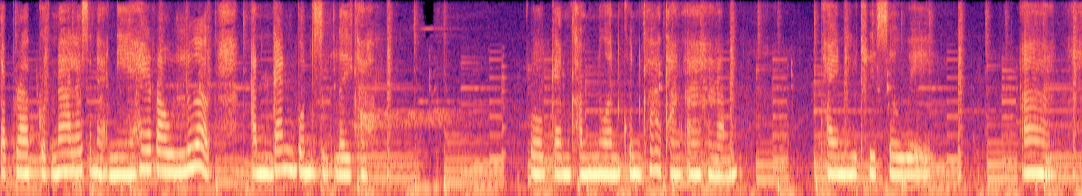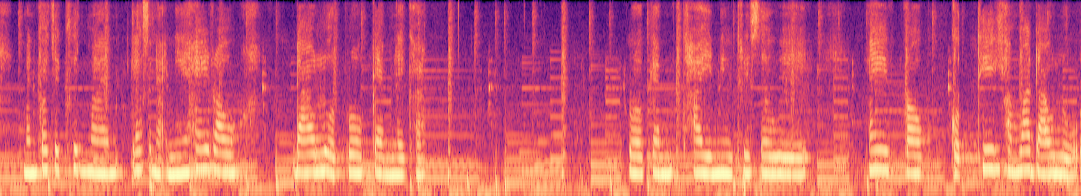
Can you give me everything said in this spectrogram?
จะปรากฏหน้าลักษณะนี้ให้เราเลือกอันด้านบนสุดเลยค่ะ โปรแกรมคำนวณคุณค่าทางอาหาร Thai Nutri Survey อ่า มันก็จะขึ้นมาลักษณะนี้ให้เราดาวน์โหลดโปรแกรมเลยค่ะ โปรแกรมไทย Nutri Survey ให้เรากดที่คำว่าดาวน์โหลด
